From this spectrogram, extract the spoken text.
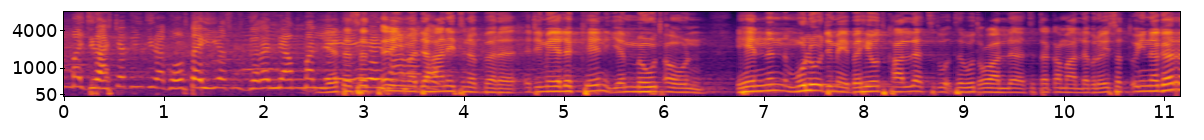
amma jiraachatiin jira gooftaa Iyyasuus galanni ammallee የተሰጠኝ. መድኃኒት ነበረ እድሜ ልኬን የምውጠውን ይሄንን ሙሉ እድሜ በህይወት ካለ ትውጠዋለ ትጠቀማለ ብለው የሰጡኝ ነገር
